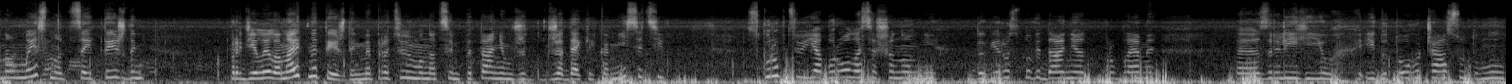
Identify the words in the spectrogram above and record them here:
навмисно цей тиждень приділила, навіть не тиждень, ми працюємо над цим питанням вже, вже декілька місяців. Корупцією я боролася, шановні, до віросповідання, проблеми е, з релігією і до того часу, тому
